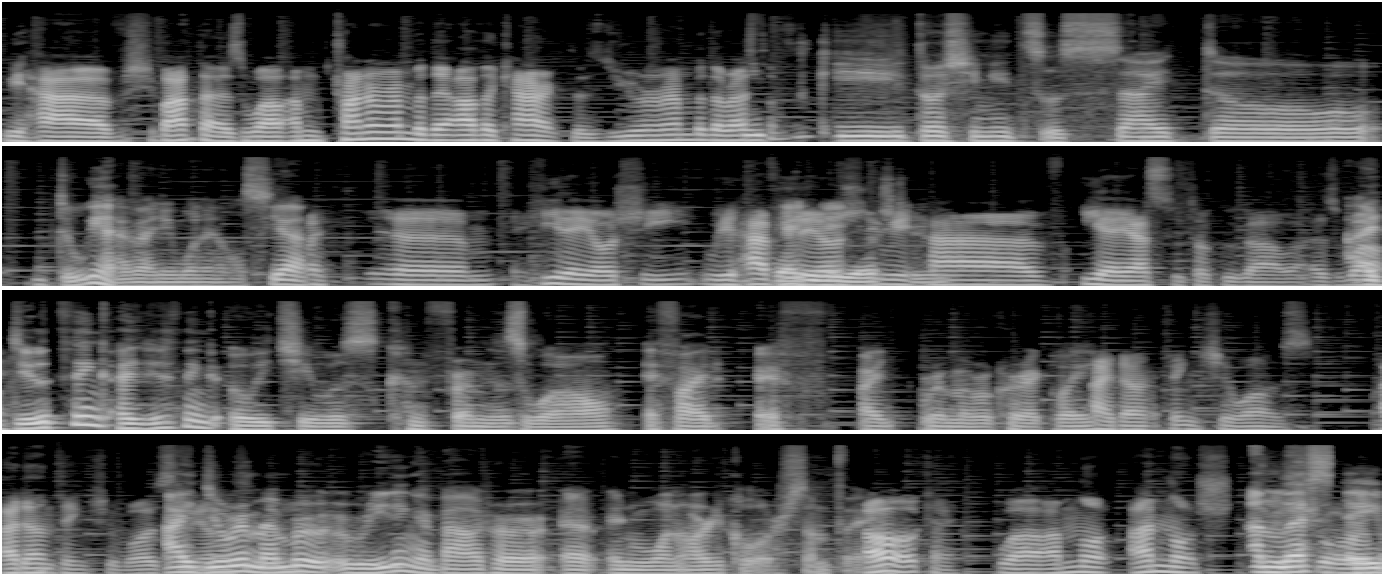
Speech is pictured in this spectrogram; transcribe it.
We have Shibata as well. I'm trying to remember the other characters. Do you remember the rest of them? Toshimitsu, Saito. Do we have anyone else? Yeah. Um, Hideyoshi. We have Yeah, Hideyoshi. Hideyoshi. We have Ieyasu Tokugawa as well. I do think I do think Oichi was confirmed as well. If I if I remember correctly. I don't think she was. I don't think she was. I do honest with you. remember reading about her uh, in one article or something. Oh, okay. Well, I'm not. I'm not. sh- unless sure they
